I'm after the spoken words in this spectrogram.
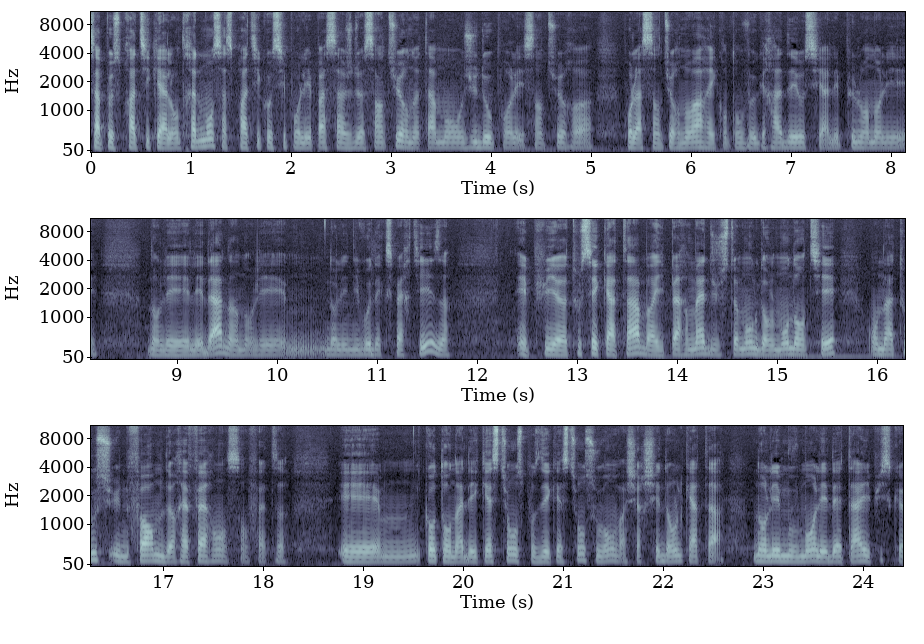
ça peut se pratiquer à l'entraînement, ça se pratique aussi pour les passages de ceinture, notamment au judo pour les ceintures, euh, pour la ceinture noire et quand on veut grader aussi aller plus loin dans les, dans les, les dan, hein, dans, les, dans les niveaux d'expertise. Et puis euh, tous ces katas, bah, ils permettent justement que dans le monde entier, on a tous une forme de référence en fait. Et hum, quand on a des questions, on se pose des questions, souvent on va chercher dans le kata, dans les mouvements, les détails, puisque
